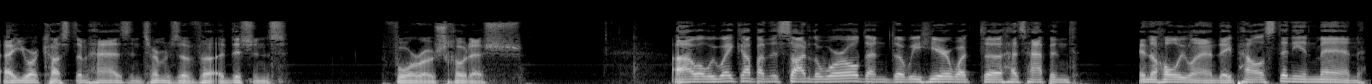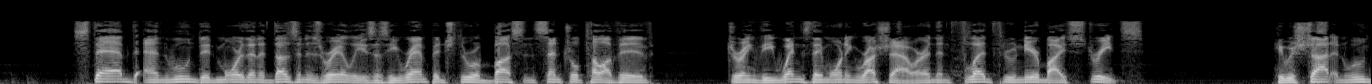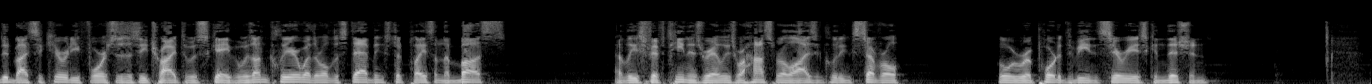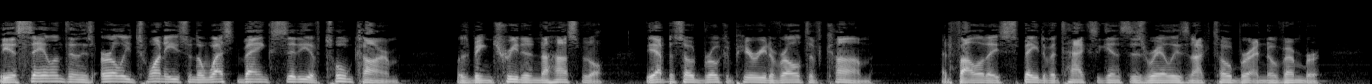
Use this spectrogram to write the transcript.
uh, your custom has in terms of uh, additions for Rosh Chodesh. Uh, well, we wake up on this side of the world and uh, we hear what uh, has happened in the Holy Land. A Palestinian man stabbed and wounded more than a dozen Israelis as he rampaged through a bus in central Tel Aviv during the Wednesday morning rush hour and then fled through nearby streets. He was shot and wounded by security forces as he tried to escape. It was unclear whether all the stabbings took place on the bus. At least 15 Israelis were hospitalized, including several who were reported to be in serious condition. The assailant in his early 20s from the West Bank city of Tulkarm was being treated in a hospital. The episode broke a period of relative calm that followed a spate of attacks against Israelis in October and November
